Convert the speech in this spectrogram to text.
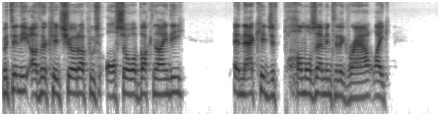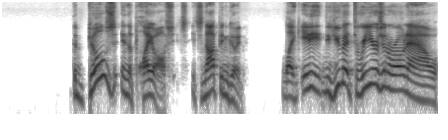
But then the other kid showed up who's also a buck 90 and that kid just pummels them into the ground. Like, the Bills in the playoffs, it's, it's not been good. Like it, you've had three years in a row now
